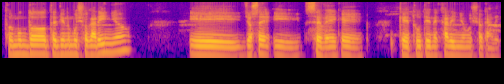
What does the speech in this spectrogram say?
todo el mundo te tiene mucho cariño y yo sé, y se ve que, tú tienes cariño mucho a Cádiz.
